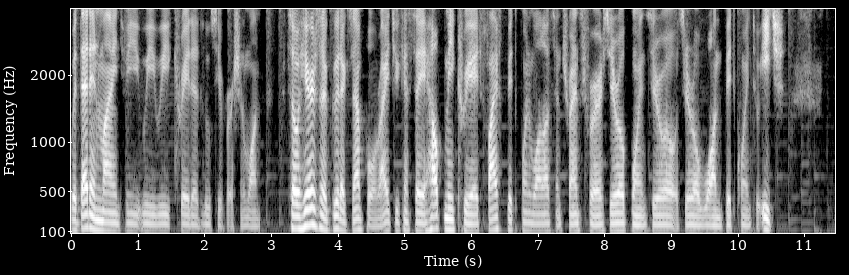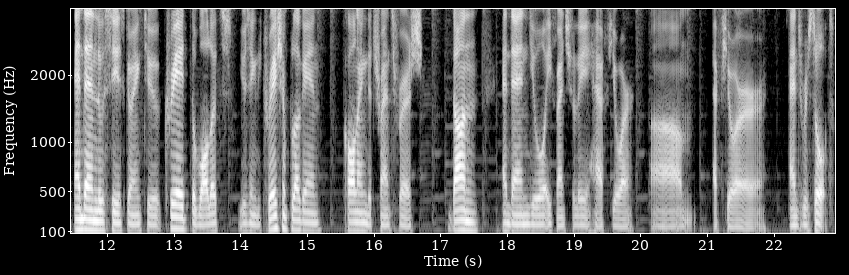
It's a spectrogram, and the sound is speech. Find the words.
with that in mind, we we we created Lucy version one. So here's a good example, right? You can say, help me create five Bitcoin wallets and transfer 0.001 Bitcoin to each. And then Lucy is going to create the wallets using the creation plugin, calling the transfers done and then you will eventually have your um, have your end result.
